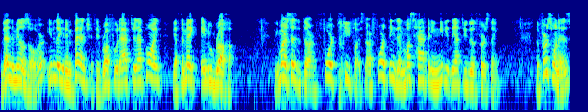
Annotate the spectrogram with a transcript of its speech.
then the meal is over. Even though you didn't bench, if they brought food after that point, you have to make a new bracha. The Gemara says that there are four tchifos. There are four things that must happen immediately after you do the first thing. The first one is,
